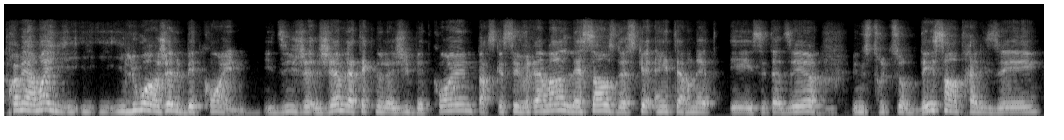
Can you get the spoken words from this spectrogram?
premièrement, il, louangeait le Bitcoin. Il dit J'aime la technologie Bitcoin parce que c'est vraiment l'essence de ce que Internet est, c'est-à-dire une structure décentralisée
